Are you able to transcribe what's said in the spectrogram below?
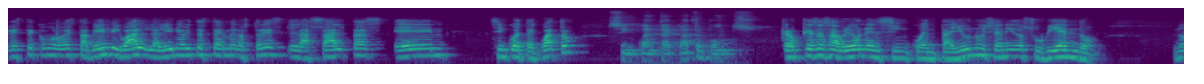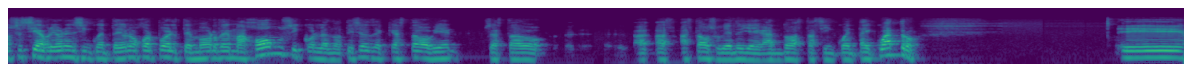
este, ¿cómo lo ves? También igual, la línea ahorita está en menos 3, las altas en 54. 54 puntos. Creo que esas abrieron en 51 y se han ido subiendo. No sé si abrieron en 51, a lo mejor por el temor de Mahomes y con las noticias de que ha estado bien, se ha estado, ha, ha estado subiendo y llegando hasta 54. Eh,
